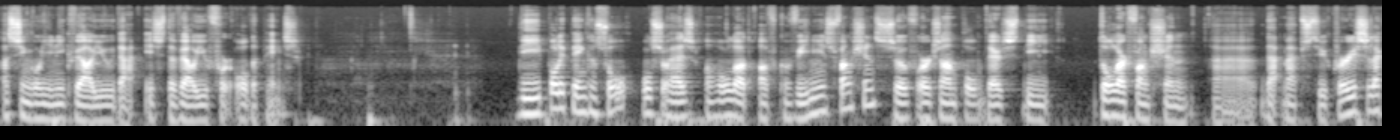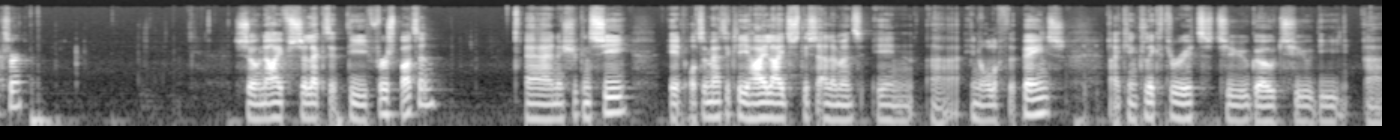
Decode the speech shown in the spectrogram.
a single unique value that is the value for all the panes. The Polypane console also has a whole lot of convenience functions. So for example, there's the dollar function uh, that maps to query selector. So now I've selected the first button and as you can see, it automatically highlights this element in, uh, in all of the panes. I can click through it to go to the uh,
